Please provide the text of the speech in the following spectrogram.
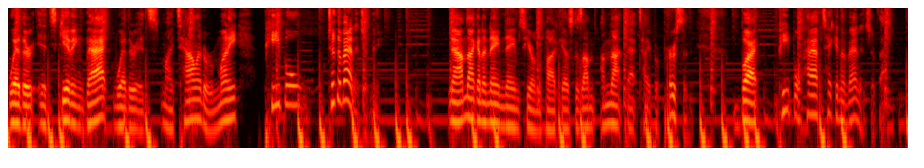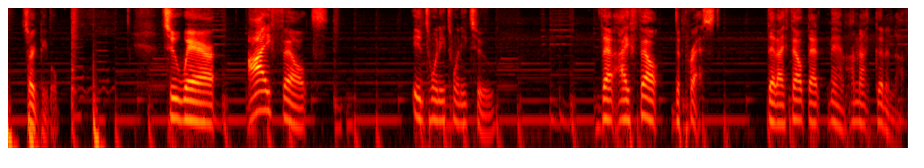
whether it's giving back, whether it's my talent or money, people took advantage of me. Now, I'm not going to name names here on the podcast because I'm I'm not that type of person. But people have taken advantage of that. Certain people. To where I felt in 2022 that I felt depressed. That I felt that, man, I'm not good enough.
